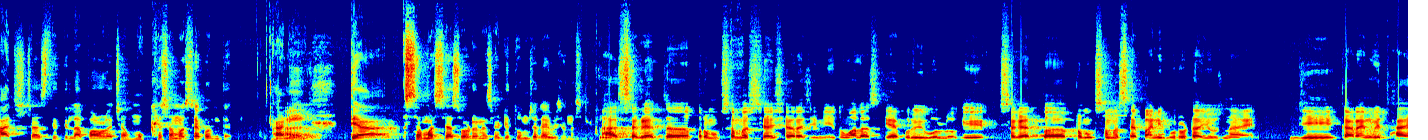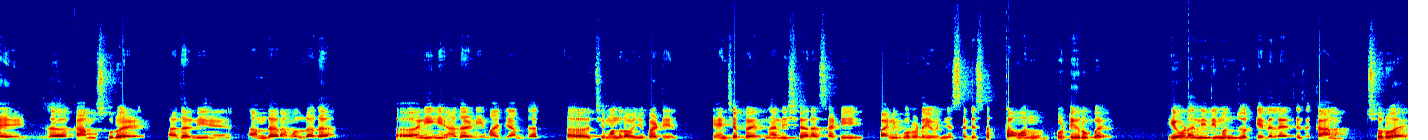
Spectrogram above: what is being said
आजच्या स्थितीला पावळ्याच्या मुख्य समस्या कोणत्या? आणि त्या समस्या सोडवण्यासाठी तुमचं काय विजन असेल? आज सगळ्यात प्रमुख समस्या शहराची मी तुम्हाला यापूर्वी बोललो की सगळ्यात प्रमुख समस्या पाणी पुरवठा योजना आहे जी कार्यान्वित आहे काम सुरू आहे. आदरणीय आमदार अमोलदादा आणि आदरणीय माजी आमदार चिमनरावजी पाटील यांच्या प्रयत्नाने शहरासाठी पाणी पुरवठा योजनेसाठी सत्तावन्न कोटी रुपये एवढा निधी मंजूर केलेला आहे. त्याचं काम सुरू आहे.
